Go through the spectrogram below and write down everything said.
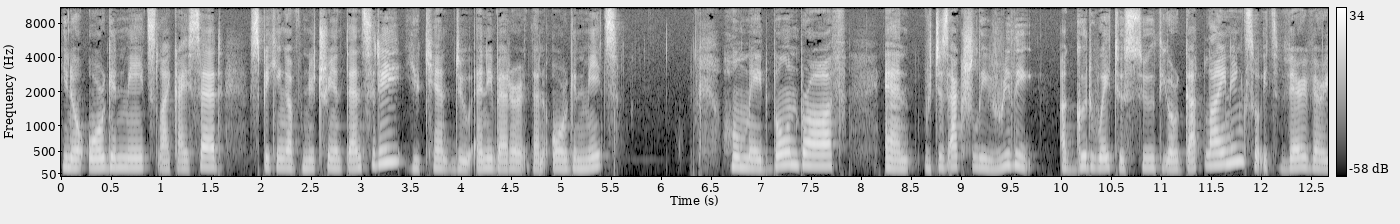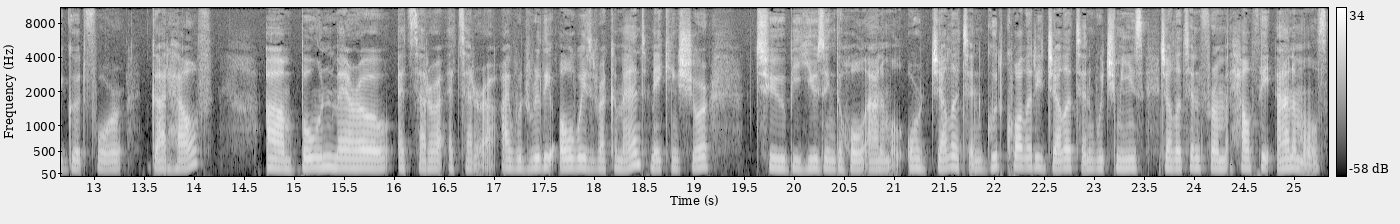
you know organ meats like i said. Speaking of nutrient density you can't do any better than organ meats. Homemade bone broth and which is actually really a good way to soothe your gut lining. So it's very, very good for gut health, um, bone marrow, etc., etc. I would really always recommend making sure to be using the whole animal or gelatin, good quality gelatin, which means gelatin from healthy animals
